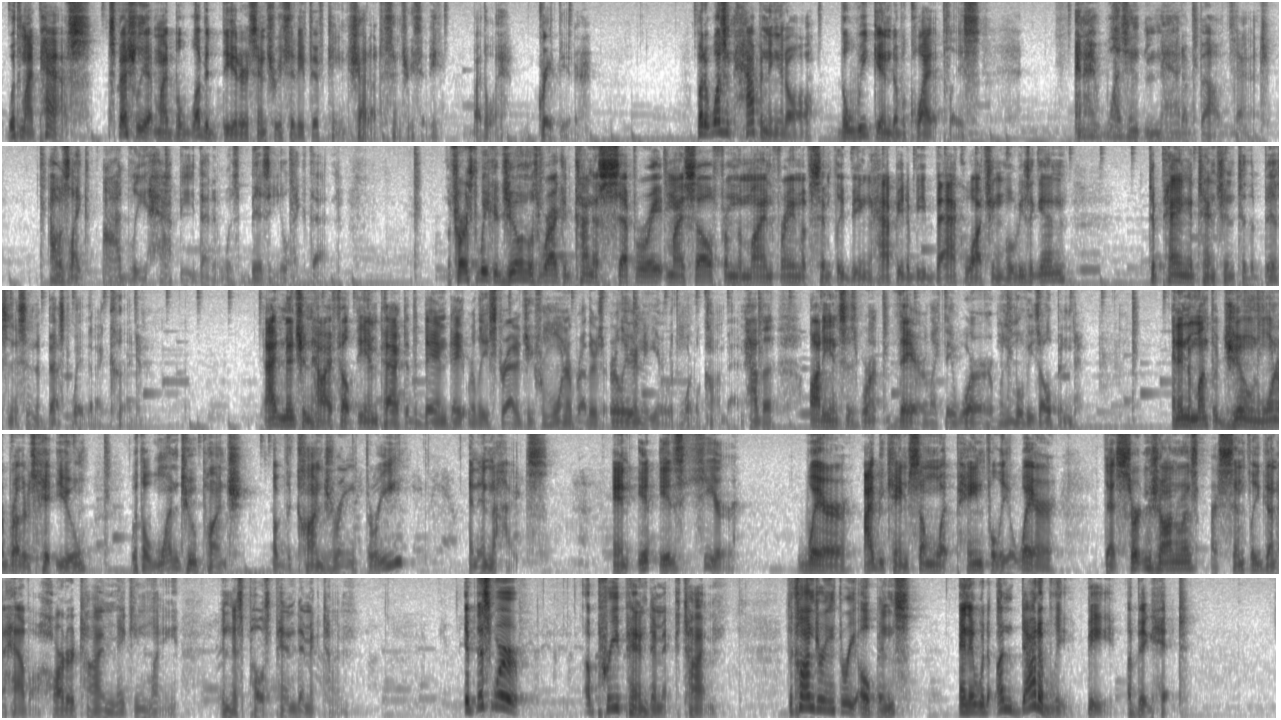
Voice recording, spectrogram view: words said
with my pass, especially at my beloved theater, Century City 15. Shout out to Century City, by the way. Great theater. But it wasn't happening at all the weekend of A Quiet Place. And I wasn't mad about that. I was like oddly happy that it was busy like that. The first week of June was where I could kind of separate myself from the mind frame of simply being happy to be back watching movies again to paying attention to the business in the best way that I could. I'd mentioned how I felt the impact of the day and date release strategy from Warner Brothers earlier in the year with Mortal Kombat and how the audiences weren't there like they were when the movies opened. And in the month of June, Warner Brothers hit you with a one two punch of The Conjuring 3 and In the Heights. And it is here where I became somewhat painfully aware that certain genres are simply going to have a harder time making money in this post pandemic time. If this were a pre pandemic time, The Conjuring 3 opens and it would undoubtedly be a big hit.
